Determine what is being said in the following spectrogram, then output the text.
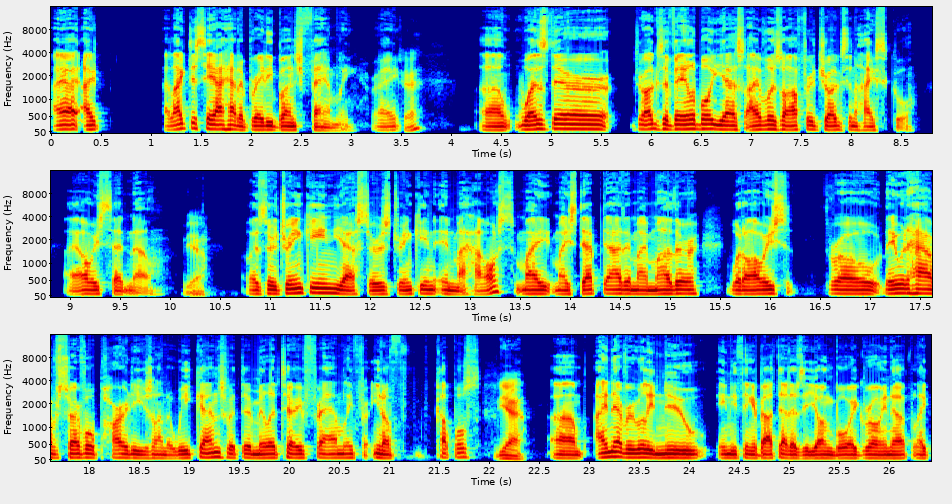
I, I, I like to say I had a Brady Bunch family, right? Okay. Uh, was there drugs available? Yes, I was offered drugs in high school. I always said no. Yeah. Was there drinking? Yes, there was drinking in my house. My my stepdad and my mother would always throw. They would have several parties on the weekends with their military family, fr- you know, f- couples. Yeah. Um, I never really knew anything about that as a young boy growing up, like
